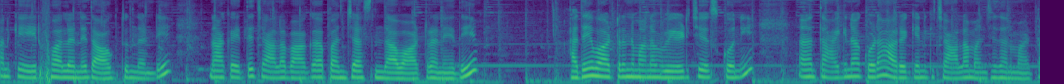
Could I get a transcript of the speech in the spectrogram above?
మనకి ఎయిర్ ఫాల్ అనేది ఆగుతుందండి. నాకైతే చాలా బాగా పనిచేస్తుంది ఆ వాటర్ అనేది. అదే వాటర్ని మనం వేడి చేసుకొని తాగినా కూడా ఆరోగ్యానికి చాలా మంచిదన్నమాట.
